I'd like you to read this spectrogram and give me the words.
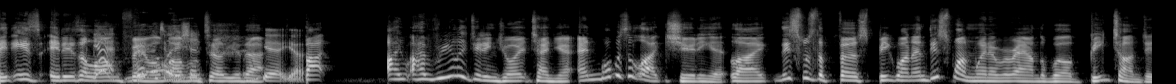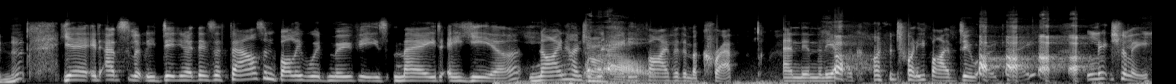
It is it is a long very film, I will tell you that. Yeah, yeah. But I, I really did enjoy it, Tanya. And what was it like shooting it? Like this was the first big one, and this one went around the world big time, didn't it? Yeah, it absolutely did. You know, there's a thousand Bollywood movies made a year. Nine hundred and eighty-five of them are crap. And then the other kind of 25 do okay. Literally.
